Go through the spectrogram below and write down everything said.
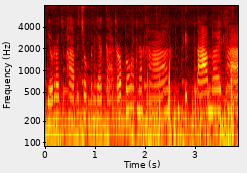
เดี๋ยวเราจะพาไปชมบรรยากาศรอบๆนะคะ ติดตามเลยค่ะ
